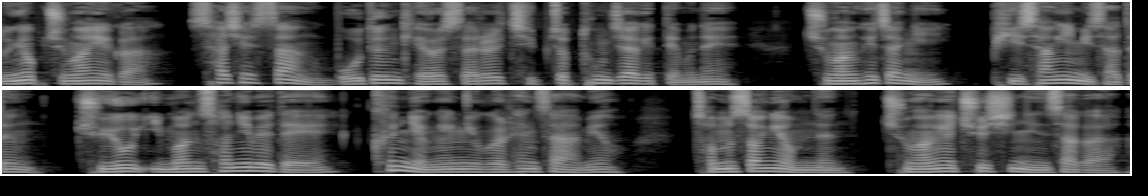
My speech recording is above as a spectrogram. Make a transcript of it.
농협중앙회가 사실상 모든 계열사를 직접 통제하기 때문에 중앙회장이 비상임이사 등 주요 임원 선임에 대해 큰 영향력을 행사하며 전문성이 없는 중앙회 출신 인사가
